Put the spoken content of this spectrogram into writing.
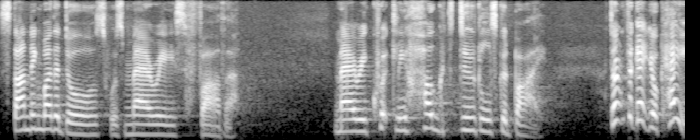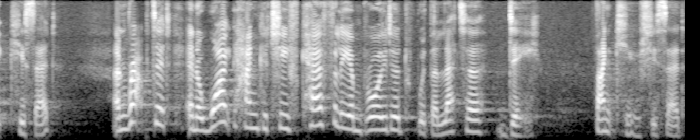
Standing by the doors was Mary's father. Mary quickly hugged Doodles goodbye. Don't forget your cake, he said, and wrapped it in a white handkerchief carefully embroidered with the letter D. Thank you, she said.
